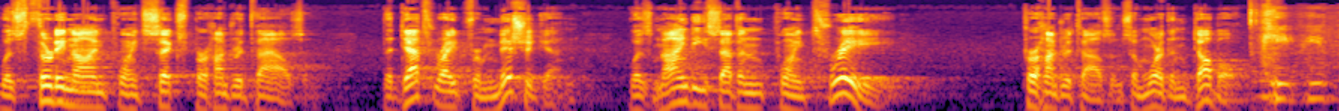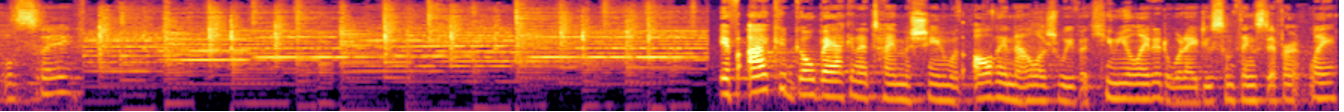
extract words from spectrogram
was 39.6 per 100,000. The death rate for Michigan was 97.3 per 100,000, so more than double. Keep people safe. If I could go back in a time machine with all the knowledge we've accumulated, would I do some things differently?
